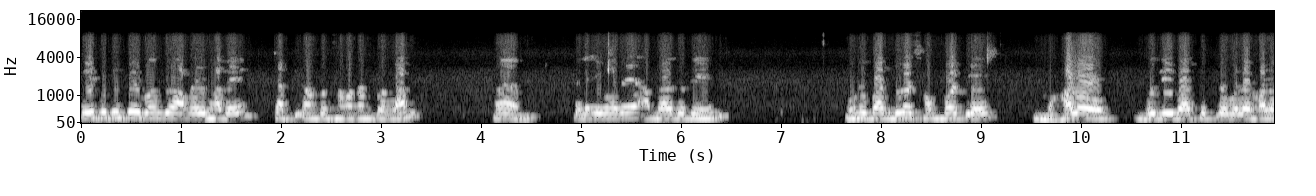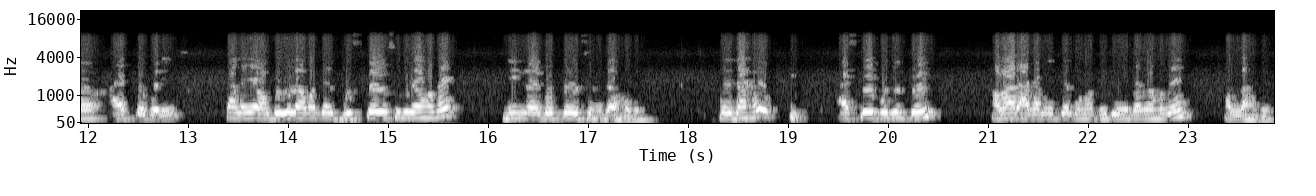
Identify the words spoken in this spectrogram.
এই পর্যন্তই বন্ধু আমরা এইভাবে চারটি অঙ্ক সমাধান করলাম। হ্যাঁ তাহলে এইভাবে আমরা যদি অনুপাতগুলো সম্পর্কে ভালো বুঝি বা সূত্রগুলো ভালো আয়ত্ত করি, তাহলে এই অঙ্কগুলো আমাদের বুঝতেও সুবিধা হবে, নির্ণয় করতেও সুবিধা হবে। তো দেখো আজকে এই পর্যন্তই। আবার আগামীতে কোনো ভিডিও দেখা হবে। আল্লাহ হাফেজ।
